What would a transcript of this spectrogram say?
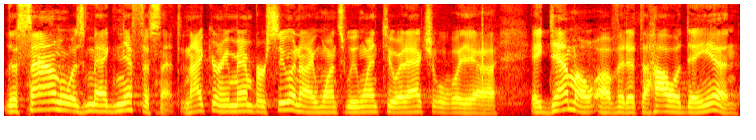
The sound was magnificent. And I can remember Sue and I once, we went to it actually uh, a demo of it at the Holiday Inn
